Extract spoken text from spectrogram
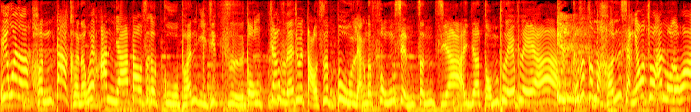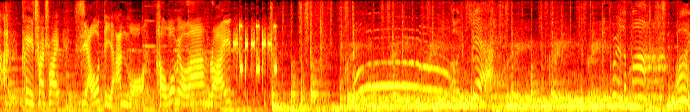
因为呢。很大可能会按压到这个骨盆以及子宫，这样子呢就会导致不良的风险增加。哎呀，懂 play play 啊！可是真的很想要做按摩的话，可以 try try 脚底按摩，好过没有啦？Right？Oh yeah！你跪了吗？Why？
